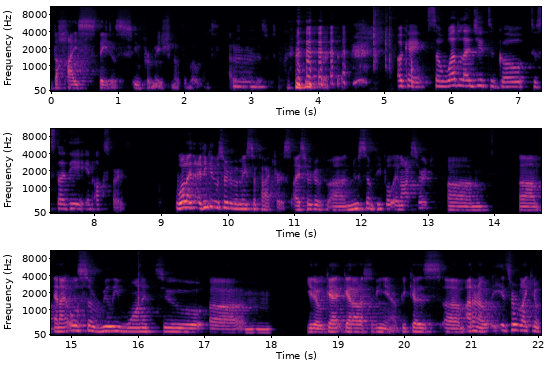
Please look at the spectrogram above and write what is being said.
the high status information of the moment. I don't mm. know. okay, so what led you to go to study in Oxford? Well, I, I think it was sort of a mix of factors. I sort of uh, knew some people in Oxford, um, um, and I also really wanted to, um, you know, get get out of Slovenia because um, I don't know. It's sort of like you know,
